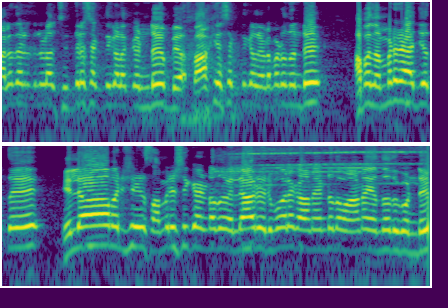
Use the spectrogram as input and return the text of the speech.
പലതരത്തിലുള്ള ഛിദ്രശക്തികളൊക്കെ ഉണ്ട് ബാഹ്യശക്തികൾ ഇടപെടുന്നുണ്ട്. അപ്പൊ നമ്മുടെ രാജ്യത്ത് എല്ലാ മനുഷ്യരെയും സംരക്ഷിക്കേണ്ടതും എല്ലാവരും ഒരുപോലെ കാണേണ്ടതുമാണ് എന്നതുകൊണ്ട്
